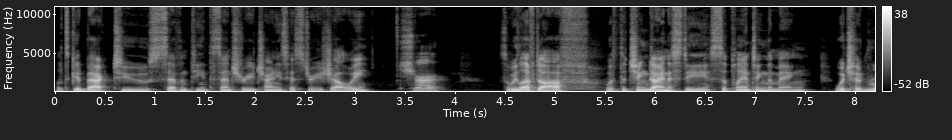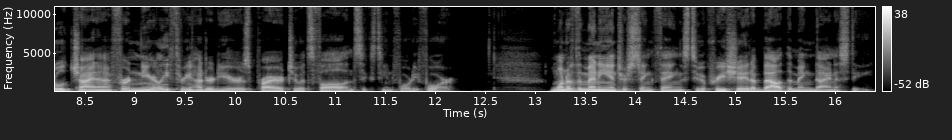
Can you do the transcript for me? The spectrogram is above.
Let's get back to 17th century Chinese history, shall we? Sure. So we left off with the Qing dynasty supplanting the Ming, which had ruled China for nearly 300 years prior to its fall in 1644. One of the many interesting things to appreciate about the Ming dynasty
